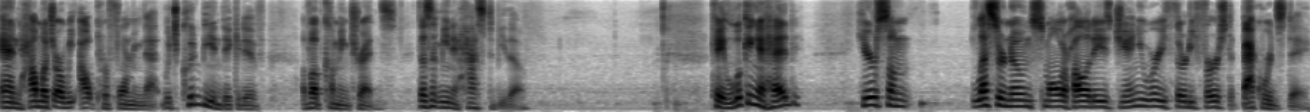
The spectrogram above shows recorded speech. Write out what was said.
And how much are we outperforming that, which could be indicative of upcoming trends. Doesn't mean it has to be though. Okay, looking ahead, here are some lesser known smaller holidays. January 31st, backwards day.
